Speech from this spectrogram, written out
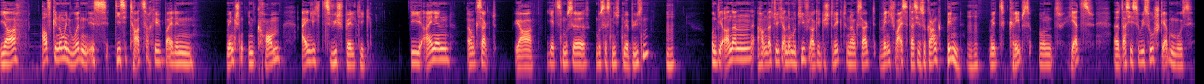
Ja, aufgenommen worden ist diese Tatsache bei den Menschen in Kam eigentlich zwiespältig. Die einen haben gesagt, ja, jetzt muss er, muss es nicht mehr büßen. Mhm. Und die anderen haben natürlich an der Motivlage gestrickt und haben gesagt, wenn ich weiß, dass ich so krank bin mhm. mit Krebs und Herz, dass ich sowieso sterben muss,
